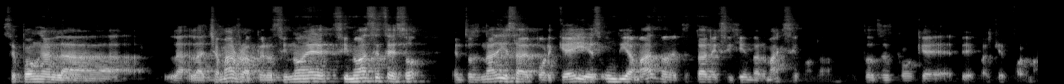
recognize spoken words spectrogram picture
se pongan la, la, la chamarra, pero si no, es, si no haces eso, entonces nadie sabe por qué y es un día más donde te están exigiendo al máximo, ¿no? Entonces, como que de cualquier forma.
